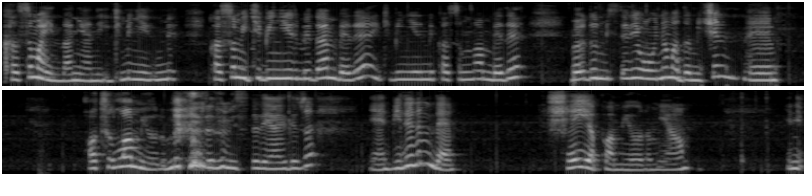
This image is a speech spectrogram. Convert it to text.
Kasım ayından yani 2020 Kasım 2020'den beri 2020 Kasım'dan beri Murder Mystery oynamadığım için e, hatırlamıyorum dedim istedi herkese. Yani bilirim de şey yapamıyorum ya. Yani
